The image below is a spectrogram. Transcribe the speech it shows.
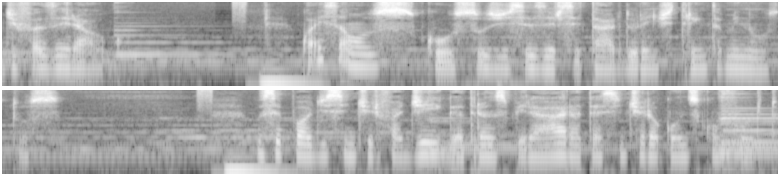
de fazer algo. Quais são os custos de se exercitar durante 30 minutos? Você pode sentir fadiga, transpirar, até sentir algum desconforto,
